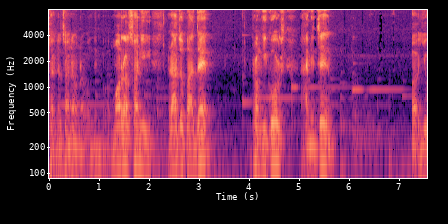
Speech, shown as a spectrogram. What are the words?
छैन छैन भनेर भनिदिनु भयो। म र सनी राजोपाध्याय फ्रम इकोर्स हामी चाहिँ यो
